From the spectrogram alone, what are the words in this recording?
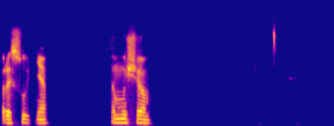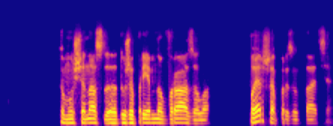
присутня, тому що тому що нас е, дуже приємно вразила перша презентація.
